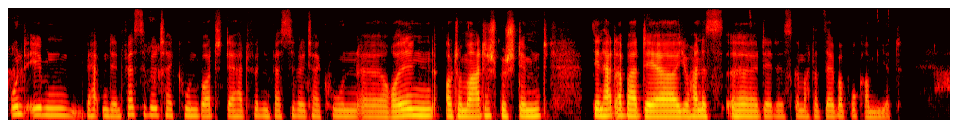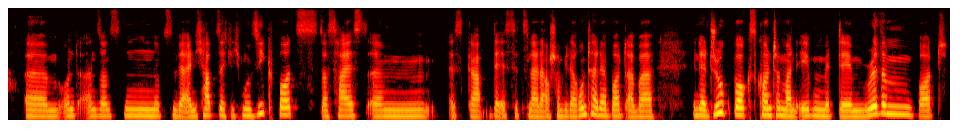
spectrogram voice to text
Und eben, wir hatten den Festival Tycoon Bot, der hat für den Festival Tycoon, äh, Rollen automatisch bestimmt. Den hat aber der Johannes, äh, der das gemacht hat, selber programmiert. Ähm, und ansonsten nutzen wir eigentlich hauptsächlich Musikbots. Das heißt, ähm, es gab der ist jetzt leider auch schon wieder runter, der Bot, aber in der Jukebox konnte man eben mit dem Rhythm-Bot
